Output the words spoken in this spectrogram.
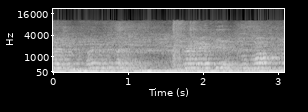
三十来准备三十三十一出发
